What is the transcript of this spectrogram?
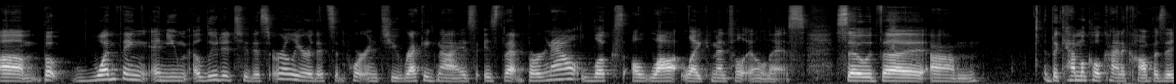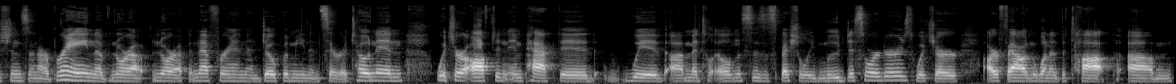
Um, but one thing, and you alluded to this earlier, that's important to recognize is that burnout looks a lot like mental illness. So the um, the chemical kind of compositions in our brain of norepinephrine and dopamine and serotonin, which are often impacted with uh, mental illnesses, especially mood disorders, which are, are found one of the top um,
